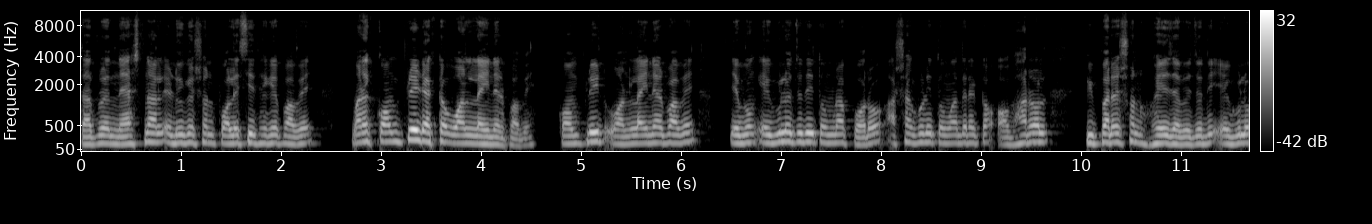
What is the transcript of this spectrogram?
তারপরে ন্যাশনাল এডুকেশন পলিসি থেকে পাবে। মানে কমপ্লিট একটা ওয়ান লাইনার পাবে। কমপ্লিট ওয়ান লাইনার পাবে এবং এগুলো যদি তোমরা পড়ো, আশা করি তোমাদের একটা ওভারঅল প্রিপারেশন হয়ে যাবে যদি এগুলো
